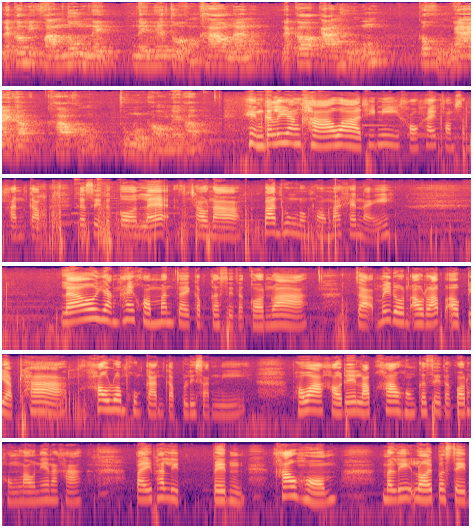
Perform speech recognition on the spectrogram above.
แล้วก็มีความนุ่มในในเนื้อตัวของข้าวนั้น แล้วก็การหุงก็หุงง่ายครับ ข้าวของทุ่งลงทองเนี่ยครับ เห็นกันหรือยังคะว่าที่นี่เขาให้ความสำคัญกับเกษตรกรและชาวนาบ้านทุ่งลงทองมากแค่ไหน แล้วยังให้ความมั่นใจกับเกษตรกรว่า จะไม่โดนเอารับเอาเปรียบถ้าเข้าร่วมโครงการกับบริษัทนี้ เพราะว่าเขาได้รับข้าวของเกษตรกรของเราเนี่ยนะคะ ไปผลิตเป็นข้าวหอมมะลิร้อยเปอร์เซน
